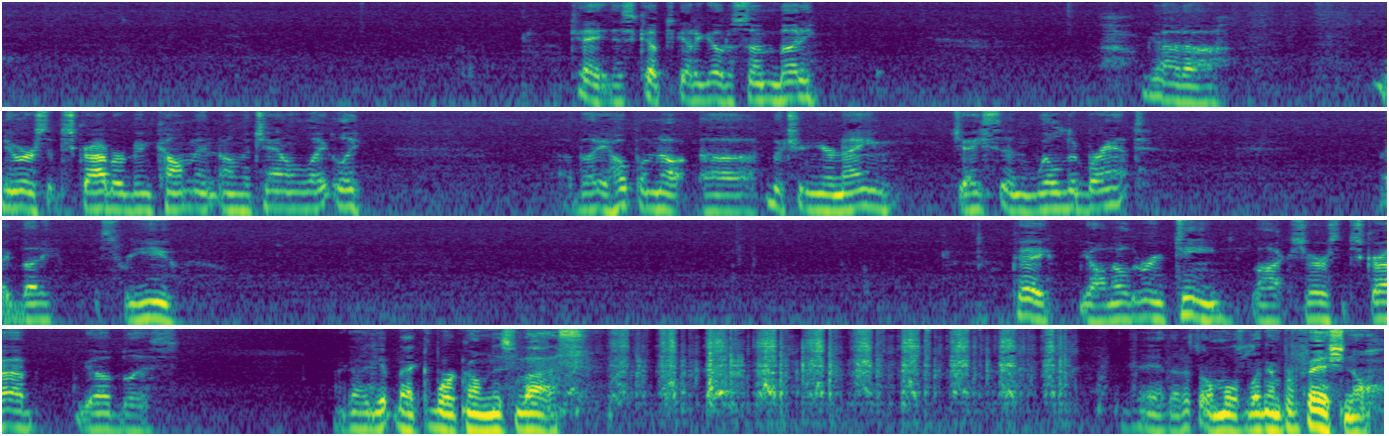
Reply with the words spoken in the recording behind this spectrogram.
Okay, this cup's got to go to somebody. Got a newer subscriber been commenting on the channel lately. Uh, buddy, hope I'm not uh, butchering your name. Jason Wildebrandt. Hey buddy, it's for you. Okay, y'all know the routine. Like, share, subscribe. God bless. I gotta get back to work on this vise. Yeah, that's almost looking professional.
